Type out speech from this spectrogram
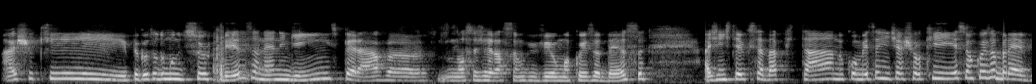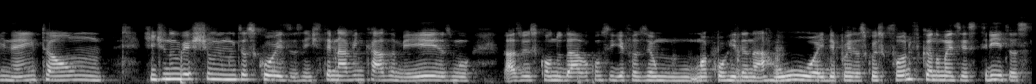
Acho que pegou todo mundo de surpresa, né? Ninguém esperava nossa geração viver uma coisa dessa a gente teve que se adaptar. No começo a gente achou que ia ser uma coisa breve, né? Então a gente não investiu em muitas coisas. A gente treinava em casa mesmo. Às vezes, quando dava, conseguia fazer um, uma corrida na rua. E depois as coisas foram ficando mais restritas,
